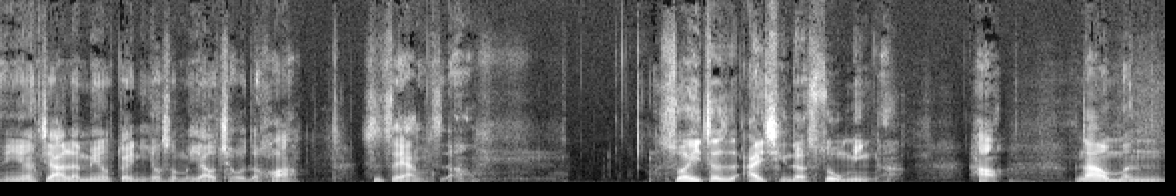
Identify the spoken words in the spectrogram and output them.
你的家人没有对你有什么要求的话。是这样子啊，所以这是爱情的宿命啊。好，那我们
